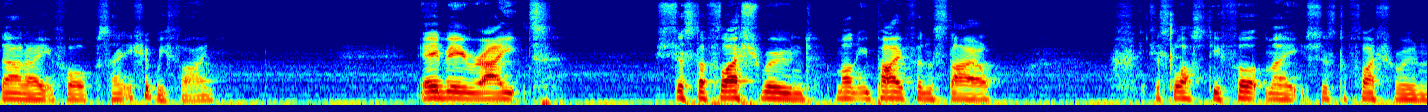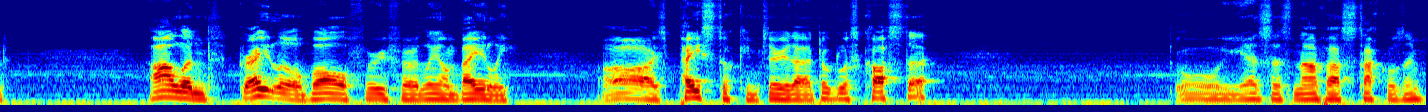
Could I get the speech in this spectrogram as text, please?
down 84%. He should be fine. He'll be right. It's just a flesh wound, Monty Python style. Just lost your foot, mate. It's just a flesh wound. Haaland, great little ball through for Leon Bailey. Oh, his pace took him through there. Douglas Costa. Oh, yes, as Navas tackles him.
